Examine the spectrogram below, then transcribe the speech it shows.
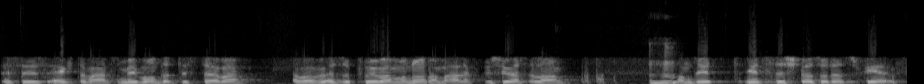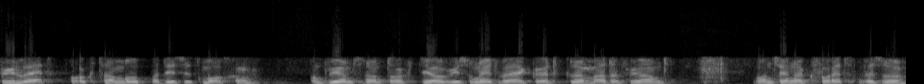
es ist echt der Wahnsinn. Mir wundert das selber. Aber also früher waren wir nur normale Friseursalon. Und jetzt, jetzt ist es schon so, dass viel- viele Leute gefragt haben, ob wir das jetzt machen. Und wir haben dann gedacht, ja, wieso nicht, weil Geld kriegen wir dafür und wenn es ihnen gefällt. Also,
